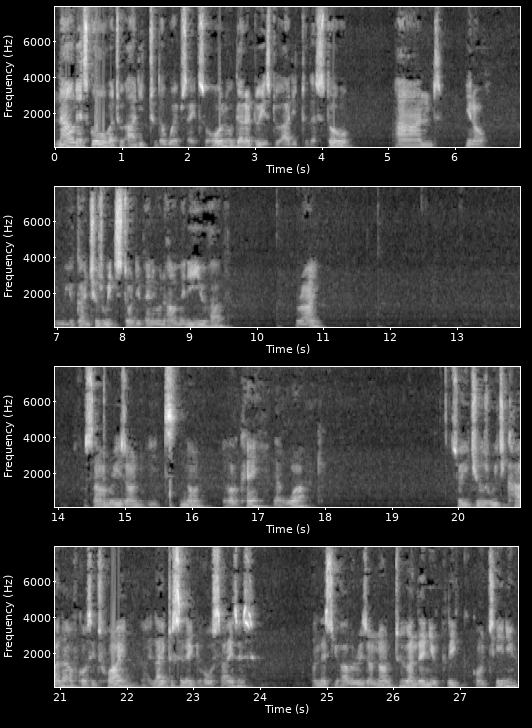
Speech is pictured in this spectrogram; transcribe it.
Now let's go over to add it to the website. So all we gotta do is to add it to the store and you know you can choose which store depending on how many you have right? For some reason it's not okay that worked so you choose which color of course it's white. I like to select all sizes unless you have a reason not to and then you click continue.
